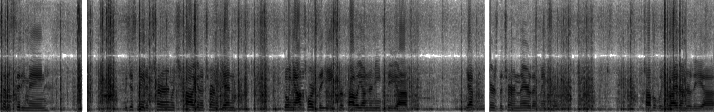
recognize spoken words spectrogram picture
to the city main. We just made a turn, which is probably going to turn again going out towards the east, but probably underneath the, uh, yep, here's the turn there that makes it probably right under the, uh,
